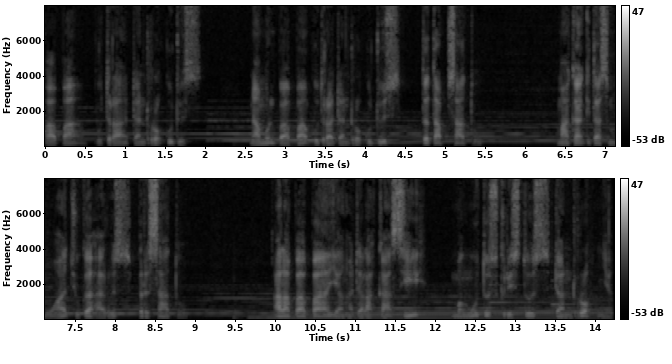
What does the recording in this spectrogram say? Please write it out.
Bapa, Putra, dan Roh Kudus namun Bapa, Putra, dan Roh Kudus tetap satu. Maka kita semua juga harus bersatu. Allah Bapa yang adalah kasih mengutus Kristus dan rohnya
